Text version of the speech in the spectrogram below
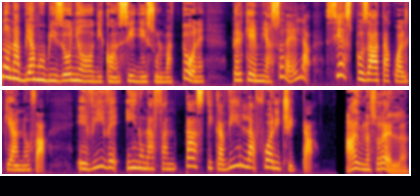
non abbiamo bisogno di consigli sul mattone, perché mia sorella si è sposata qualche anno fa e vive in una fantastica villa fuori città. Hai una sorella?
